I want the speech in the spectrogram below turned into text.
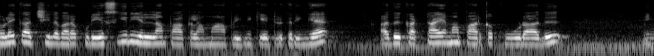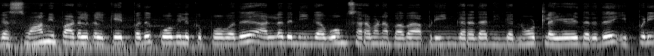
தொலைக்காட்சியில் வரக்கூடிய சீரியல்லாம் பார்க்கலாமா அப்படின்னு கேட்டிருக்கிறீங்க. அது கட்டாயமாக பார்க்கக்கூடாது. நீங்கள் சுவாமி பாடல்கள் கேட்பது கோவிலுக்கு போவது அல்லது நீங்கள் ஓம் சரவண பவ அப்படிங்கிறத நீங்கள் நோட்டில் எழுதுறது இப்படி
